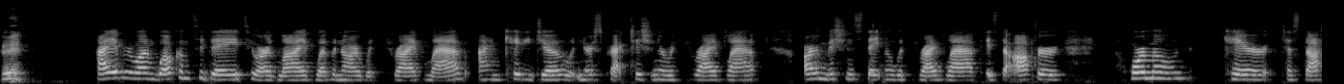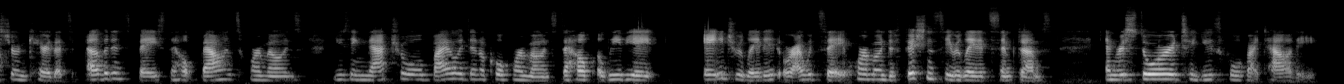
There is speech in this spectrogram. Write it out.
Okay. Hi, everyone. Welcome today to our live webinar with Thrivelab. I'm Katie Jo, nurse practitioner with Thrivelab. Our mission statement with Thrivelab is to offer hormone care, testosterone care that's evidence based to help balance hormones using natural bioidentical hormones to help alleviate age related, or I would say hormone deficiency related symptoms and restore to youthful vitality.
